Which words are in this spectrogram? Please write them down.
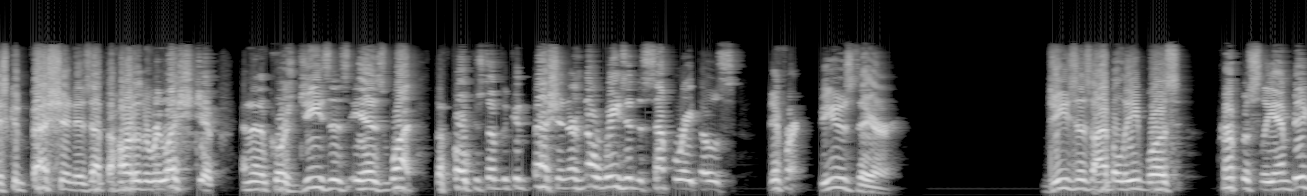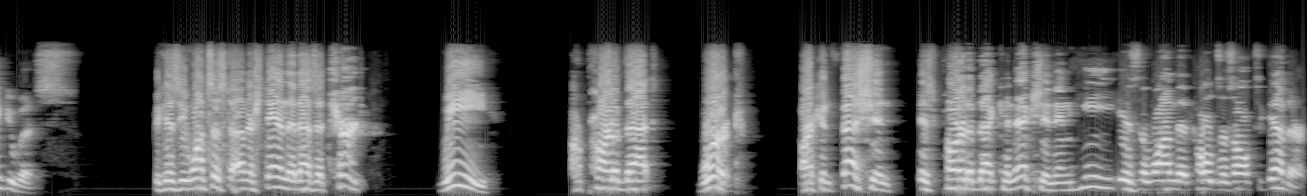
His confession is at the heart of the relationship. And then, of course, Jesus is what? The focus of the confession. There's no reason to separate those different views there. Jesus, I believe, was purposely ambiguous because he wants us to understand that as a church, we are part of that work. Our confession is part of that connection, and He is the one that holds us all together.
